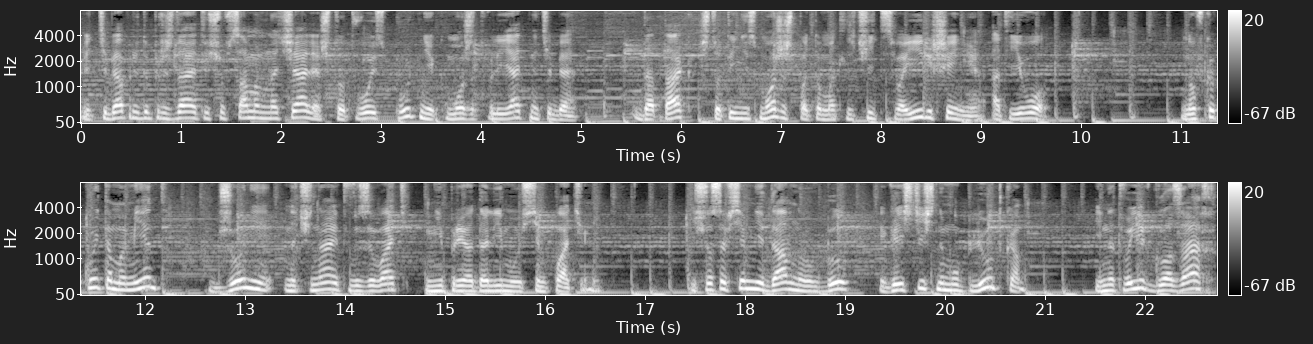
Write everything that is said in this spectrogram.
ведь тебя предупреждают еще в самом начале, что твой спутник может влиять на тебя. Да так, что ты не сможешь потом отличить свои решения от его. Но в какой-то момент Джонни начинает вызывать непреодолимую симпатию. Еще совсем недавно он был эгоистичным ублюдком, и на твоих глазах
